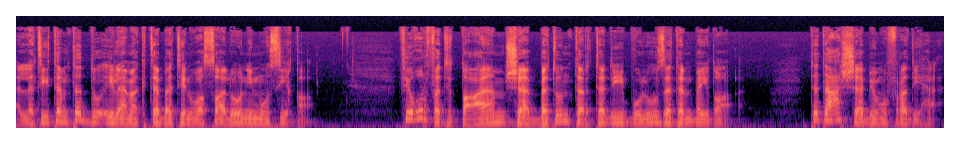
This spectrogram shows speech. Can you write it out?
التي تمتد إلى مكتبة وصالون موسيقى. في غرفة الطعام شابة ترتدي بلوزة بيضاء تتعشى بمفردها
